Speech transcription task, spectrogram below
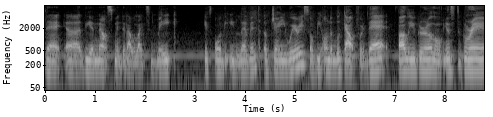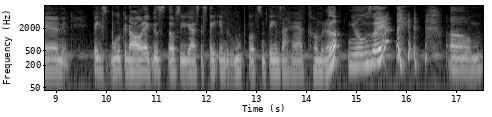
that uh, the announcement that I would like to make is on the 11th of January. So be on the lookout for that. Follow your girl on Instagram and Facebook and all that good stuff so you guys can stay in the loop of some things I have coming up. You know what I'm saying? um,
